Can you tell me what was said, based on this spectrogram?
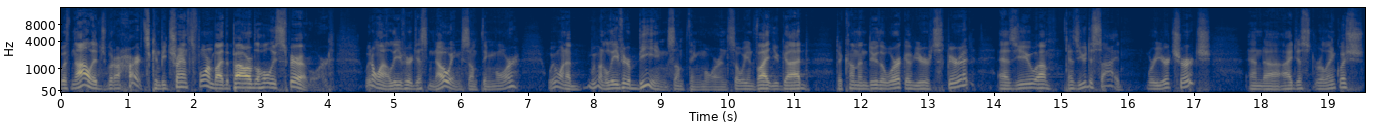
with knowledge, but our hearts can be transformed by the power of the Holy Spirit, Lord. We don't want to leave here just knowing something more. We want to, we want to leave here being something more. And so we invite you, God, to come and do the work of your Spirit as you, uh, as you decide. We're your church, and uh, I just relinquish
